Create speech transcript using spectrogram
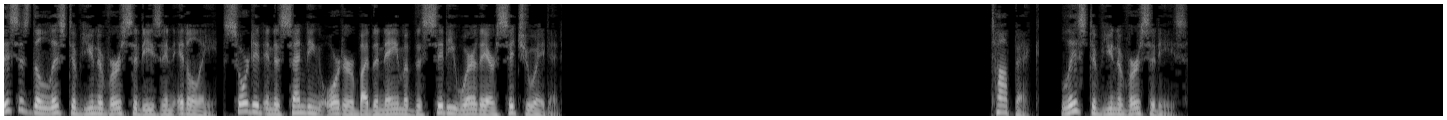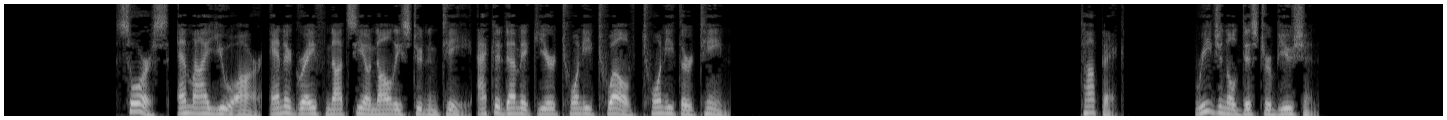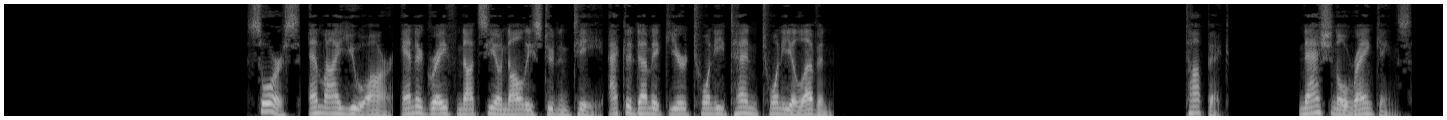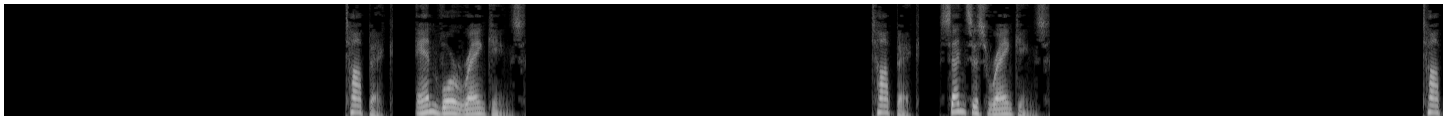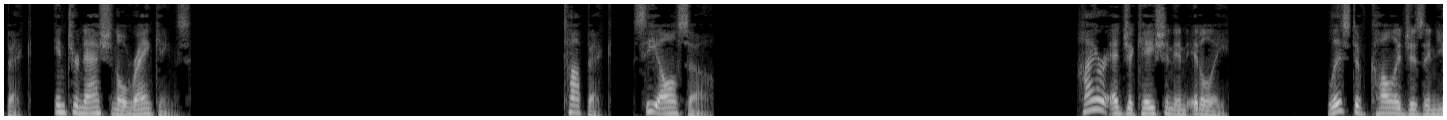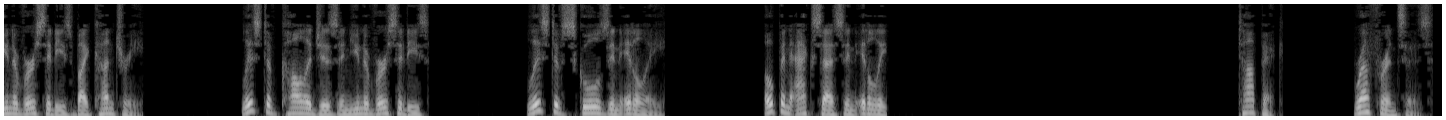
This is the list of universities in Italy, sorted in ascending order by the name of the city where they are situated. List of universities Source: MIUR, Anagrafe Nazionale Studenti Academic Year 2012-2013 Topic: Regional distribution. Source: MIUR, Anagrafe Nazionale Studenti Academic Year 2010-2011 Topic: National rankings Topic: ANVUR rankings. Topic: Censis rankings. Topic: International rankings. See also. Higher education in Italy. List of colleges and universities by country. List of colleges and universities. List of schools in Italy. Open access in Italy. References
